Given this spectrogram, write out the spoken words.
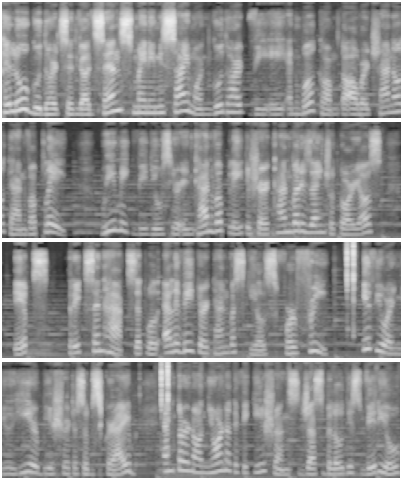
Hello, good hearts and godsends. My name is Simon, Goodheart VA, and welcome to our channel Canva Play. We make videos here in Canva Play to share Canva design tutorials, tips, tricks, and hacks that will elevate your Canva skills for free. If you are new here, be sure to subscribe and turn on your notifications just below this video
